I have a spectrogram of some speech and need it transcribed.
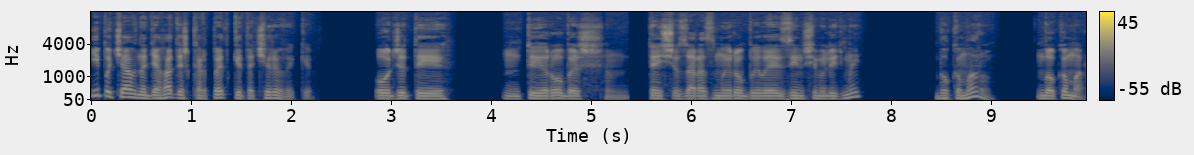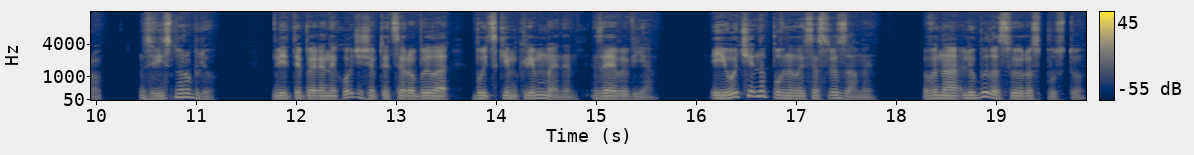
і почав надягати шкарпетки та черевики. Отже, ти. ти робиш те, що зараз ми робили з іншими людьми? Бокомару? Бокомару. Звісно, роблю. Відтепер я не хочу, щоб ти це робила будь з ким крім мене, заявив я. Її очі наповнилися сльозами. Вона любила свою розпусту,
